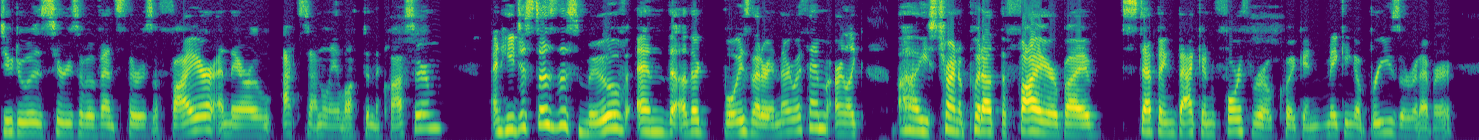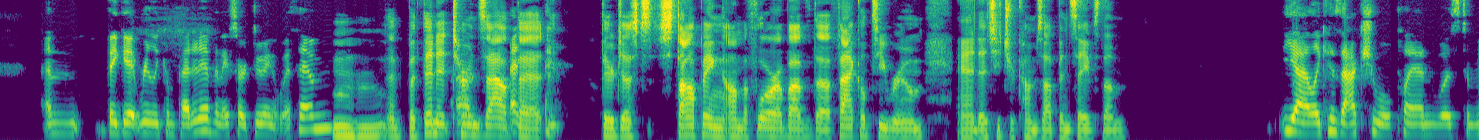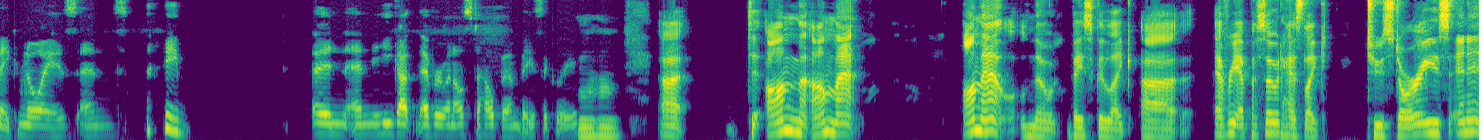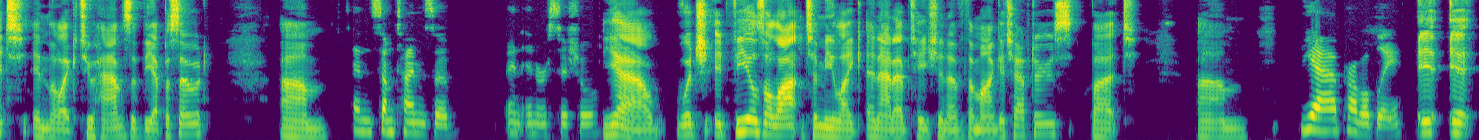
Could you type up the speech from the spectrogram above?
due to a series of events, there is a fire and they are accidentally locked in the classroom. And he just does this move, and the other boys that are in there with him are like, ah, he's trying to put out the fire by stepping back and forth real quick and making a breeze or whatever. And they get really competitive and they start doing it with him. hmm But then it turns out and- that they're just stomping on the floor above the faculty room, and a teacher comes up and saves them. yeah, like his actual plan was to make noise, and he and and he got everyone else to help him, basically. hmm Uh, to, on the, on that on that note, basically, like uh, every episode has like two stories in it in the like two halves of the episode. Um, And sometimes a an interstitial. yeah, which it feels a lot to me like an adaptation of the manga chapters, but um, Yeah, probably. it it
